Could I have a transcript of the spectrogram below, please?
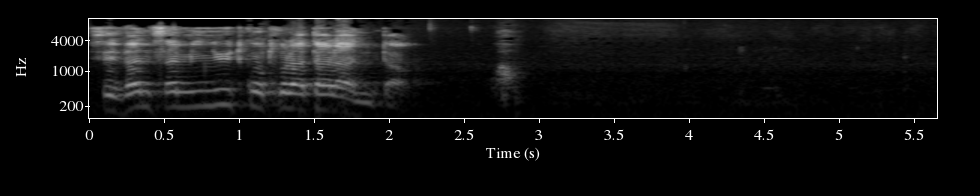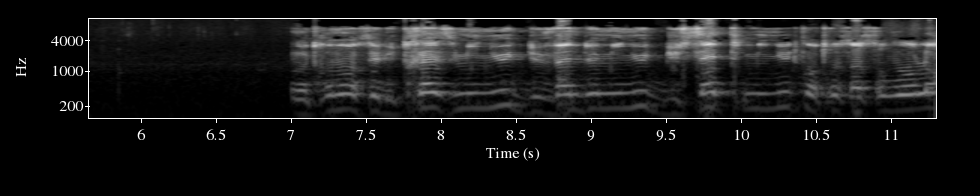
c'est 25 minutes contre l'Atalanta autrement c'est du 13 minutes du 22 minutes du 7 minutes contre Sassuolo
